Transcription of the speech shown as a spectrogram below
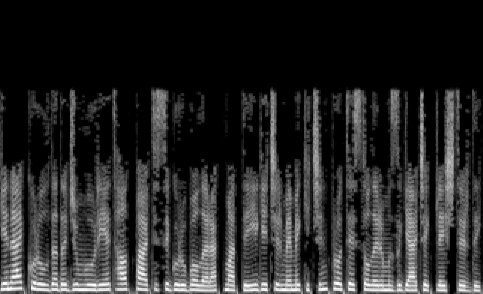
Genel kurulda da Cumhuriyet Halk Partisi grubu olarak maddeyi geçirmemek için protestolarımızı gerçekleştirdik.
